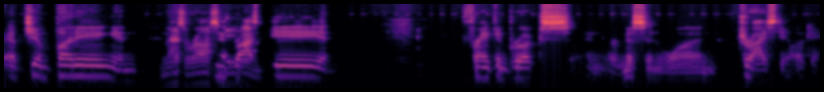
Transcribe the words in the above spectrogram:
yeah. Jim Bunning and Mazeroski, Mazeroski and Frank and Brooks, and we're missing one. Drysdale. Okay.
